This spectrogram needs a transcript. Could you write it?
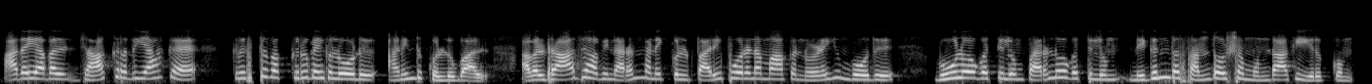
அதை அவள் ஜாக்கிரதையாக கிறிஸ்தவ கிருபைகளோடு அணிந்து கொள்ளுவாள். அவள் ராஜாவின் அரண்மனைக்குள் பரிபூரணமாக நுழையும் போது பூலோகத்திலும் பரலோகத்திலும் மிகுந்த சந்தோஷம் உண்டாகி இருக்கும்.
